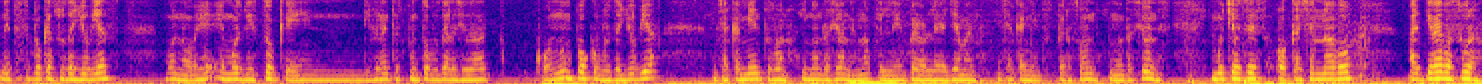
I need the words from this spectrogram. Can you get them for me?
en estas épocas pues, de lluvias, bueno, he- hemos visto que en diferentes puntos pues, de la ciudad, con un poco pues, de lluvia, encharcamientos, bueno, inundaciones, ¿no? Que le, pero le llaman encharcamientos, pero son inundaciones. Muchas veces ocasionado al tirar basura,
